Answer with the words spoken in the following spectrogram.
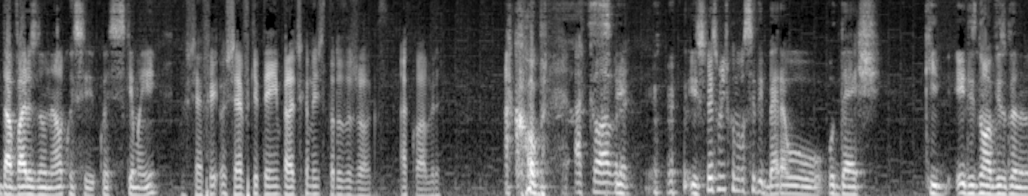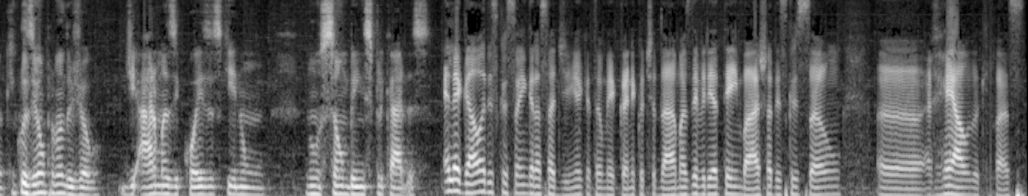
dar vários danos nela com esse, com esse esquema aí. O chefe, o chefe que tem em praticamente todos os jogos. A cobra. A cobra. a cobra. Sim. Especialmente quando você libera o, o dash, que eles não avisam o dano, que inclusive é um problema do jogo, de armas e coisas que não, não são bem explicadas. É legal a descrição engraçadinha que o teu mecânico te dá, mas deveria ter embaixo a descrição ah, real do que faz.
